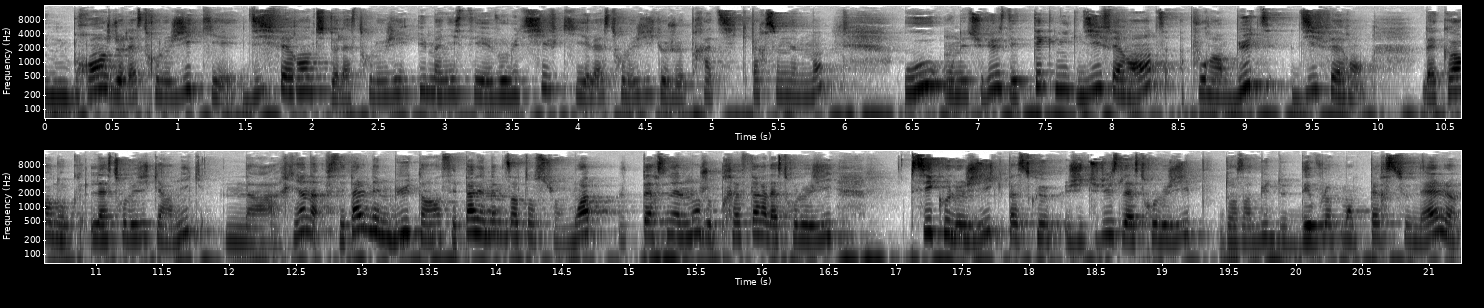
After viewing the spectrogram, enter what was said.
une branche de l'astrologie qui est différente de l'astrologie humaniste et évolutive, qui est l'astrologie que je pratique personnellement, où on utilise des techniques différentes pour un but différent. D'accord? Donc l'astrologie karmique n'a rien à... C'est pas le même but, hein, c'est pas les mêmes intentions. Moi, personnellement, je préfère l'astrologie psychologique parce que j'utilise l'astrologie dans un but de développement personnel.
